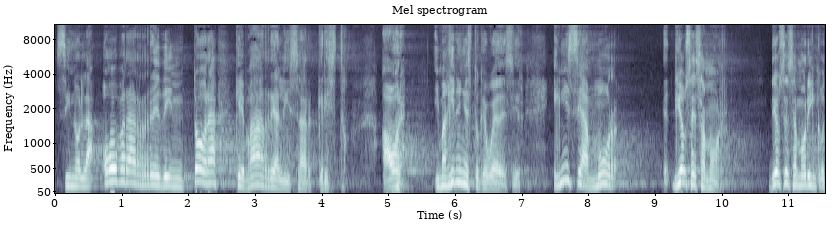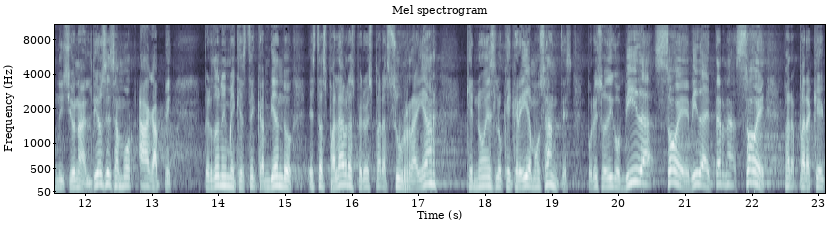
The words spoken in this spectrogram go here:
sino la obra redentora que va a realizar Cristo. Ahora, imaginen esto que voy a decir. En ese amor Dios es amor. Dios es amor incondicional. Dios es amor ágape. Perdónenme que esté cambiando estas palabras, pero es para subrayar que no es lo que creíamos antes. Por eso digo vida, Zoe, vida eterna, Zoe, para, para que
